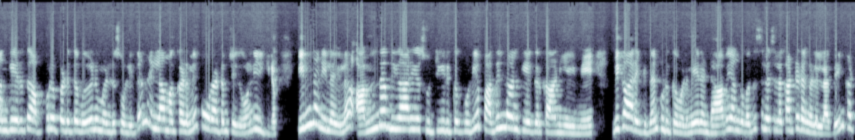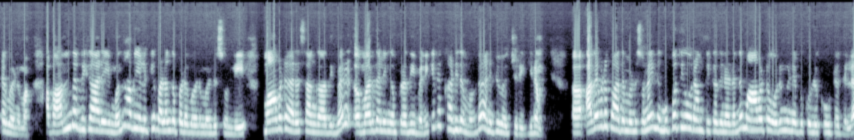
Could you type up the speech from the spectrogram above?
அங்கிருந்து அப்புறப்படுத்த வேணும் என்று சொல்லித்தான் எல்லா மக்களுமே போராட்டம் செய்து கொண்டு இருக்கிறோம் இந்த நிலையில அந்த விகாரியை சுற்றி இருக்கக்கூடிய பதினான்கு ஏக்கர் காணியையுமே விகாரிக்கு தான் கொடுக்க வேணும். ஏனென்றாவே அங்க வந்து சில சில கட்டடங்கள் எல்லாத்தையும் கட்ட வேணுமா? அப்ப அந்த விகாரி விகாரையும் வந்து அவைகளுக்கு வழங்கப்பட வேண்டும் என்று சொல்லி மாவட்ட அரசாங்க அதிபர் மருதலிங்கம் பிரதீபனுக்கு இந்த கடிதம் வந்து அனுப்பி வச்சிருக்கிறோம். அதை விட பார்த்தோம்னு சொன்னா இந்த முப்பத்தி ஓராம் திகதி நடந்த மாவட்ட ஒருங்கிணைப்பு குழு கூட்டத்துல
